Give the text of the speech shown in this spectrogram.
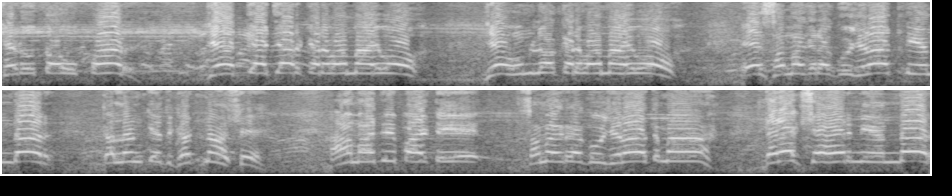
ખેડૂતો ઉપર જે અત્યાચાર કરવામાં આવ્યો, જે હુમલો કરવામાં આવ્યો એ સમગ્ર ગુજરાતની અંદર કલંકિત ઘટના છે. આમ આદમી પાર્ટી સમગ્ર ગુજરાતમાં દરેક શહેરની અંદર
